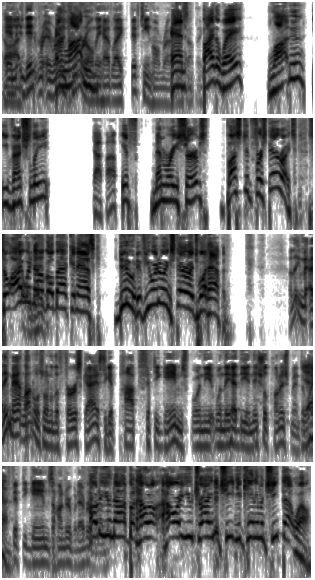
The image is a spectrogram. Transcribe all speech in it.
God. And, and didn't Ron And Lawton- only had like 15 home runs or And something. by the way, Lawton eventually Got popped. if memory serves, busted for steroids. So I would now go back and ask, dude, if you were doing steroids, what happened? I think I think Matt Lawton was one of the first guys to get popped 50 games when the when they had the initial punishment of Yeah. like 50 games, 100, whatever. How do you not? But how how are you trying to cheat and you can't even cheat that well?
